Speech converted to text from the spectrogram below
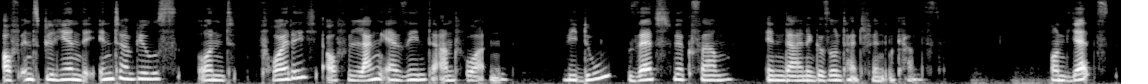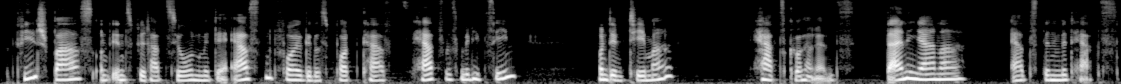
auf inspirierende Interviews und freu dich auf lang ersehnte Antworten, wie du selbstwirksam in deine Gesundheit finden kannst. Und jetzt viel Spaß und Inspiration mit der ersten Folge des Podcasts Herzensmedizin und dem Thema Herzkohärenz. Deine Jana, Ärztin mit Herz.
